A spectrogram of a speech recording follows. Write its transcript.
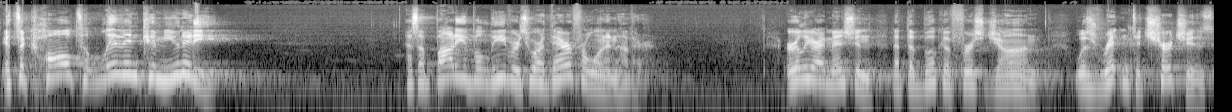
It's a call to live in community as a body of believers who are there for one another. Earlier, I mentioned that the book of First John was written to churches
